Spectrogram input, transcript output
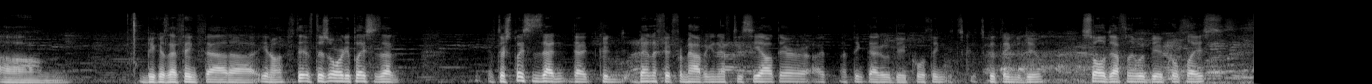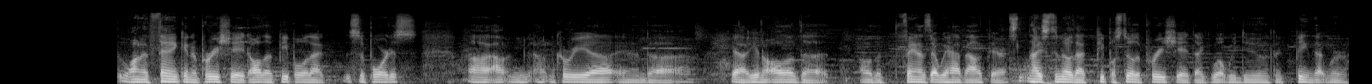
um, because I think that uh, you know if, if there's already places that if there's places that, that could benefit from having an FTC out there, I, I think that it would be a cool thing. It's, it's, a good thing to do. Seoul definitely would be a cool place. I want to thank and appreciate all the people that support us uh, out in out in Korea and uh, yeah, you know all of the all the fans that we have out there. It's nice to know that people still appreciate like what we do, being that we're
